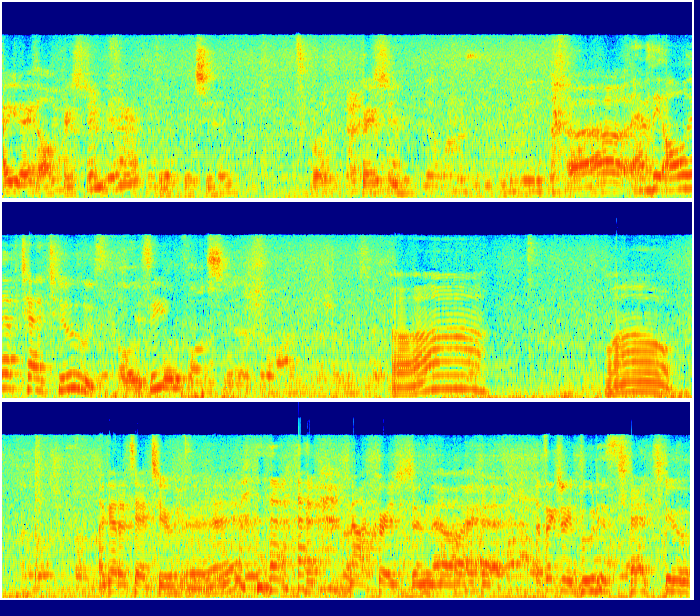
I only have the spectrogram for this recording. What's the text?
Are you guys all Christians? Christian. Oh, have they all have tattoos? All, Is he? Ah. Wow. I got a tattoo. Not Christian though. That's actually a Buddhist tattoo.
